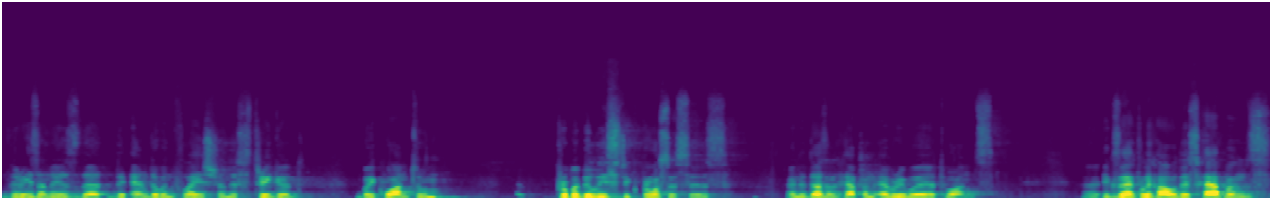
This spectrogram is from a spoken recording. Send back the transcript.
the reason is that the end of inflation is triggered by quantum probabilistic processes, and it doesn't happen everywhere at once. Uh, exactly how this happens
